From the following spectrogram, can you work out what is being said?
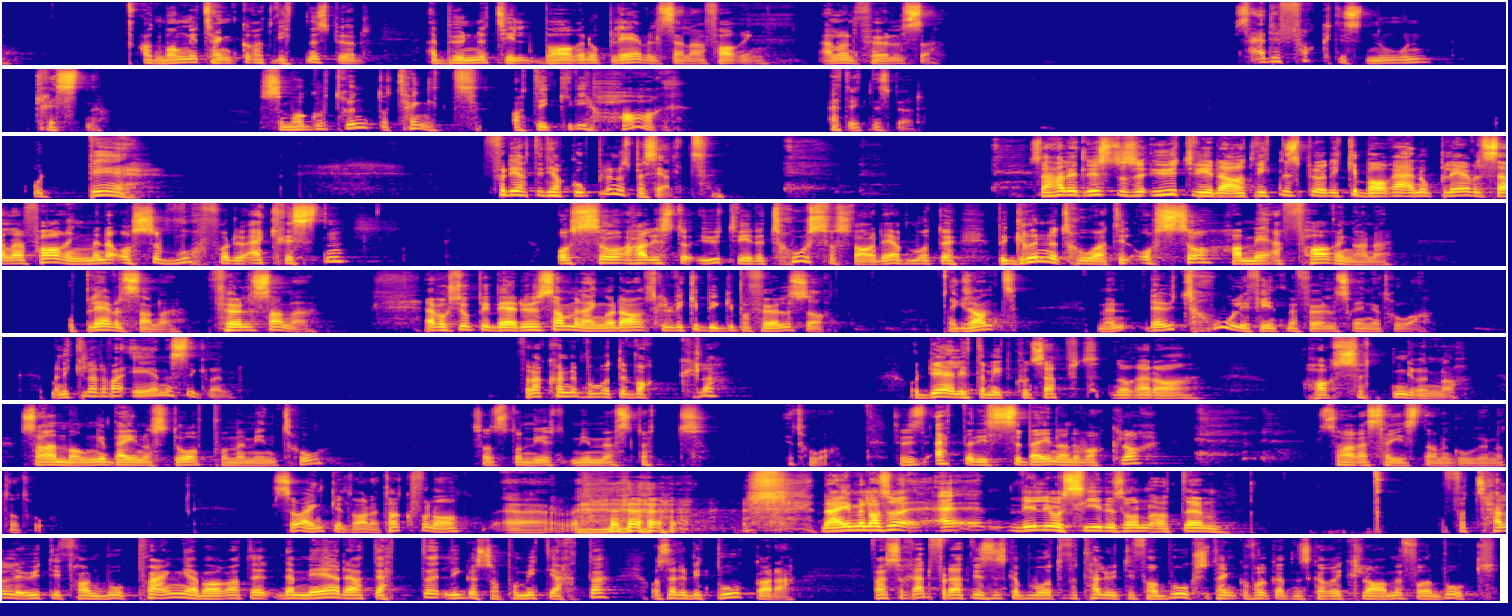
at mange tenker at vitnesbyrd er bundet til bare en opplevelse eller erfaring eller en følelse. Så er det faktisk noen kristne som har gått rundt og tenkt at ikke de har et vitnesbyrd. Og det fordi at de har ikke opplevd noe spesielt. Så jeg har litt lyst til å utvide at vitnesbyrd ikke bare er en opplevelse eller erfaring, men det er også hvorfor du er kristen. Og så har jeg lyst til å utvide trosforsvar. Det er på en måte begrunne troa til også å ha med erfaringene, opplevelsene, følelsene. Jeg vokste opp i bedehussammenheng, og da skulle vi ikke bygge på følelser. Ikke sant? Men det er utrolig fint med følelser inni troa. Men ikke la det være eneste grunn. For da kan det på en måte vakle. Og det er litt av mitt konsept når jeg da har 17 grunner. Så har jeg mange bein å stå på med min tro, så det står mye, mye mer støtt i troa. Så hvis ett av disse beina vakler, så har jeg 16 andre gode grunner til å tro. Så enkelt var det. Takk for nå. Eh, Nei, men altså, jeg vil jo si det sånn at Å fortelle ut ifra en bok Poenget er bare at det, det, er mer det at dette ligger så på mitt hjerte, og så er det blitt bok av det. For jeg er så redd for det at Hvis en skal på en måte fortelle ut ifra en bok, så tenker folk at en skal ha reklame for en bok.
